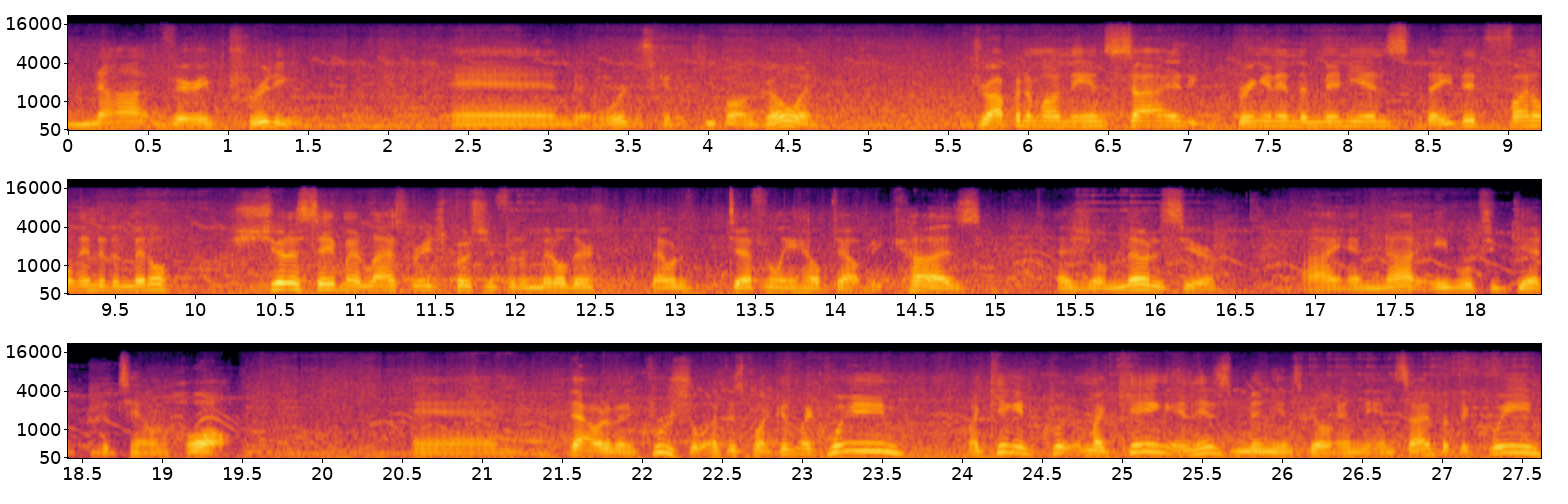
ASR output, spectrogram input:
Not very pretty. And we're just going to keep on going. Dropping them on the inside, bringing in the minions. They did funnel into the middle. Should have saved my last rage potion for the middle there. That would have definitely helped out because, as you'll notice here, I am not able to get the town hall. And that would have been crucial at this point because my queen, my king and my king and his minions go in the inside, but the queen,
